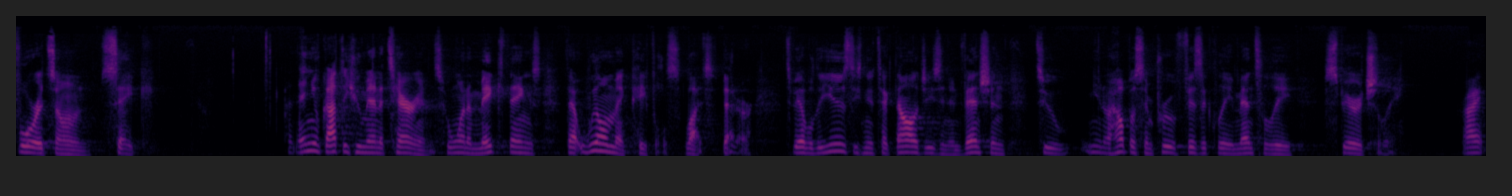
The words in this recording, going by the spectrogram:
for its own sake. And then you've got the humanitarians who want to make things that will make people's lives better, to be able to use these new technologies and invention to you know, help us improve physically, mentally, spiritually, right?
